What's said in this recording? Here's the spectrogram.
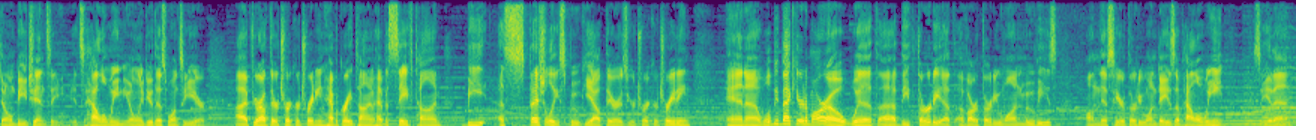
Don't be chintzy. It's Halloween. You only do this once a year. Uh, if you're out there trick or treating, have a great time, have a safe time. Be especially spooky out there as you're trick or treating. And uh, we'll be back here tomorrow with uh, the 30th of our 31 movies on this here 31 Days of Halloween. See you then.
